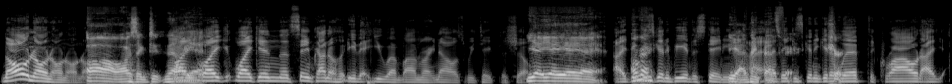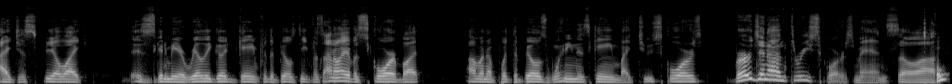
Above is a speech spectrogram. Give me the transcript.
No, no, no, no, no. Oh, I was like, no, like, yeah. like, like in the same kind of hoodie that you have on right now as we tape the show. Yeah, yeah, yeah, yeah. yeah. I think okay. he's going to be in the stadium. Yeah, I think that's I, I think fair. he's going to get sure. a lift. The crowd. I, I just feel like this is going to be a really good game for the Bills defense. I don't have a score, but I'm going to put the Bills winning this game by two scores. Virgin on three scores, man. So uh, cool.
